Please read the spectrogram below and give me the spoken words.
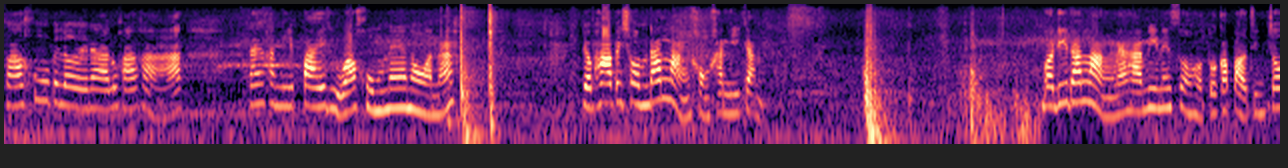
ฟ้าคู่ไปเลยนะคะ ลูกค้าขาได้คันนี้ไปถือว่าคุ้มแน่นอนนะ เดี๋ยวพาไปชมด้านหลังของคันนี้กันบอดี้ด้านหลังนะคะ มีในส่วนของตัวกระเป๋าจิงโจ้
